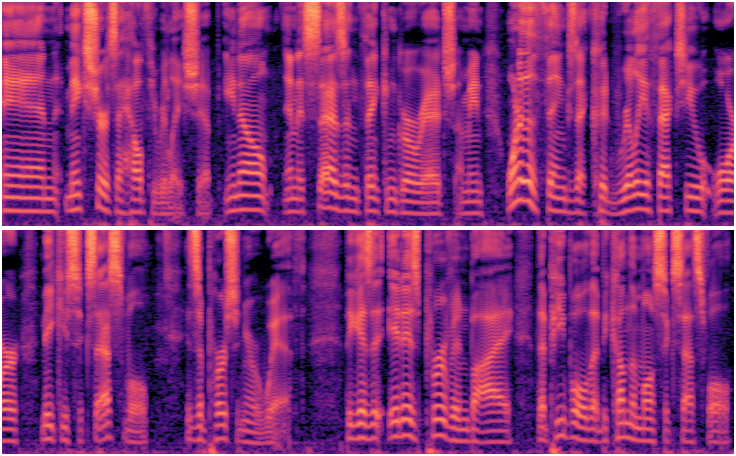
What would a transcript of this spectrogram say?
and make sure it's a healthy relationship. You know, and it says in Think and Grow Rich, I mean, one of the things that could really affect you or make you successful is the person you're with. Because it, is proven by the people that become the most successful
